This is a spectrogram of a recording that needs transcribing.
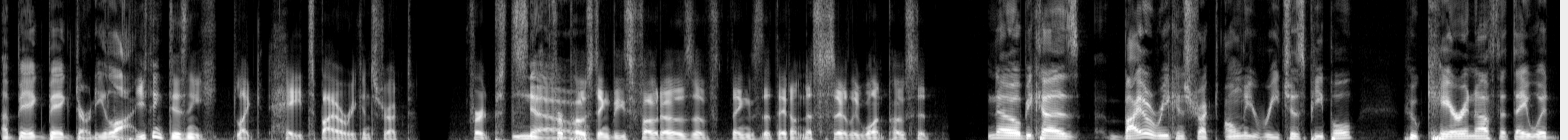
A big, big, dirty lie. Do you think Disney like hates BioReconstruct for No. for posting these photos of things that they don't necessarily want posted? No, because bioreconstruct only reaches people who care enough that they would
